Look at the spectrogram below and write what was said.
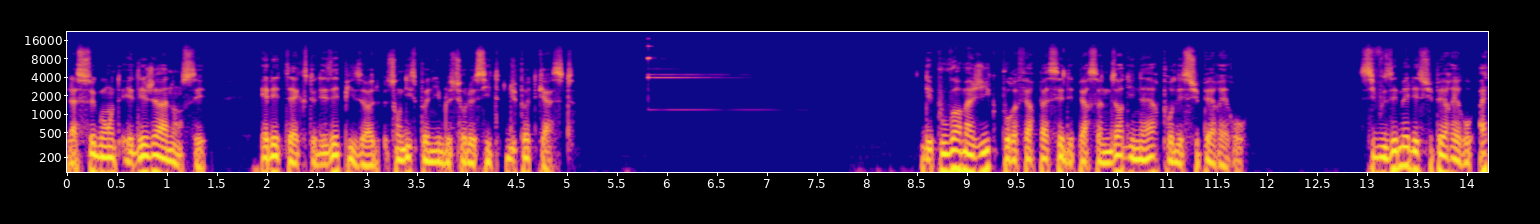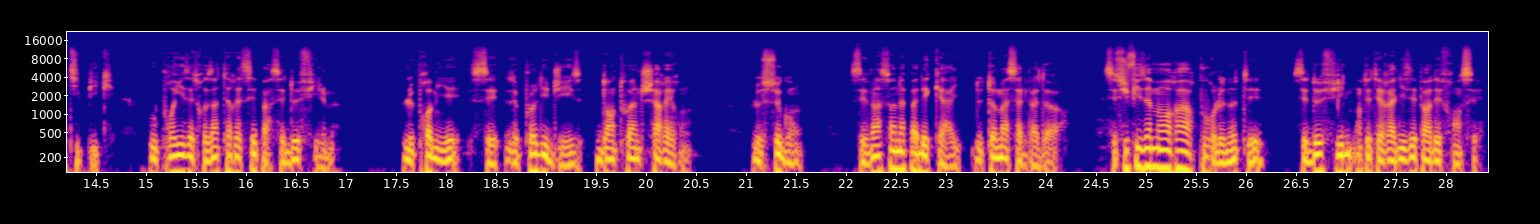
La seconde est déjà annoncée, et les textes des épisodes sont disponibles sur le site du podcast. Des pouvoirs magiques pourraient faire passer des personnes ordinaires pour des super-héros. Si vous aimez les super-héros atypiques, vous pourriez être intéressé par ces deux films, le premier, c'est The Prodigies d'Antoine Charéron. Le second, c'est Vincent n'a pas de Thomas Salvador. C'est suffisamment rare pour le noter, ces deux films ont été réalisés par des Français.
